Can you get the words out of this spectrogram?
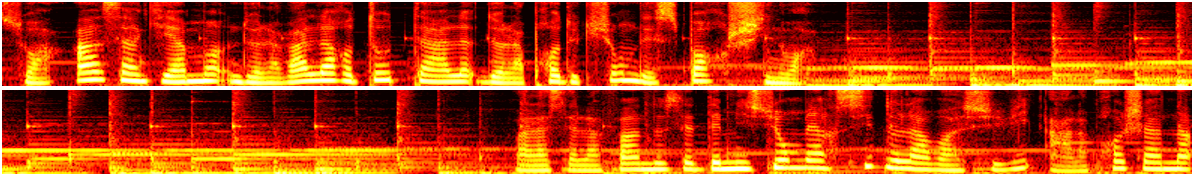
soit un cinquième de la valeur totale de la production des sports chinois. C'est la fin de cette émission. Merci de l'avoir suivi. À la prochaine.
